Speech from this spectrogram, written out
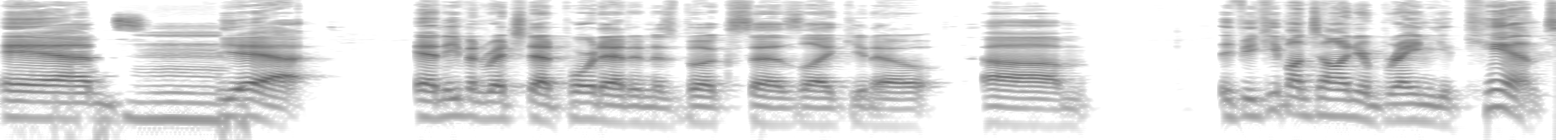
And mm. yeah, and even Rich Dad Poor Dad in his book says, like, you know, um, if you keep on telling your brain you can't,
